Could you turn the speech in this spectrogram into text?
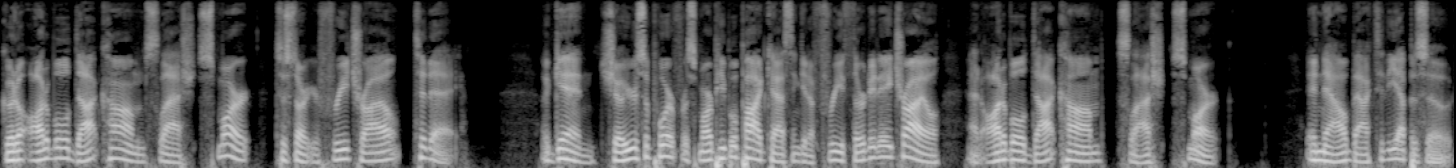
Go to audible.com slash smart to start your free trial today. Again, show your support for Smart People Podcast and get a free 30-day trial at audible.com slash smart. And now back to the episode.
